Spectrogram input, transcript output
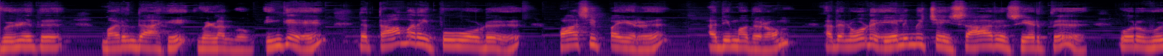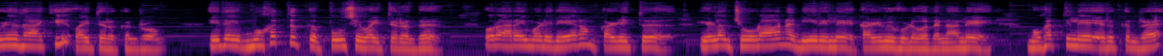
விழுது மருந்தாகி விளங்கும். இங்கே இந்த தாமரை பூவோடு பாசிப்பயிறு அதிமதுரம் அதனோடு எலுமிச்சை சாறு சேர்த்து ஒரு விழுதாக்கி வைத்திருக்கின்றோம். இதை முகத்துக்கு பூசி வைத்திருந்து ஒரு அரை மணி நேரம் கழித்து இளஞ்சூடான நீரிலே கழுவி விடுவதனாலே முகத்திலே இருக்கின்ற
